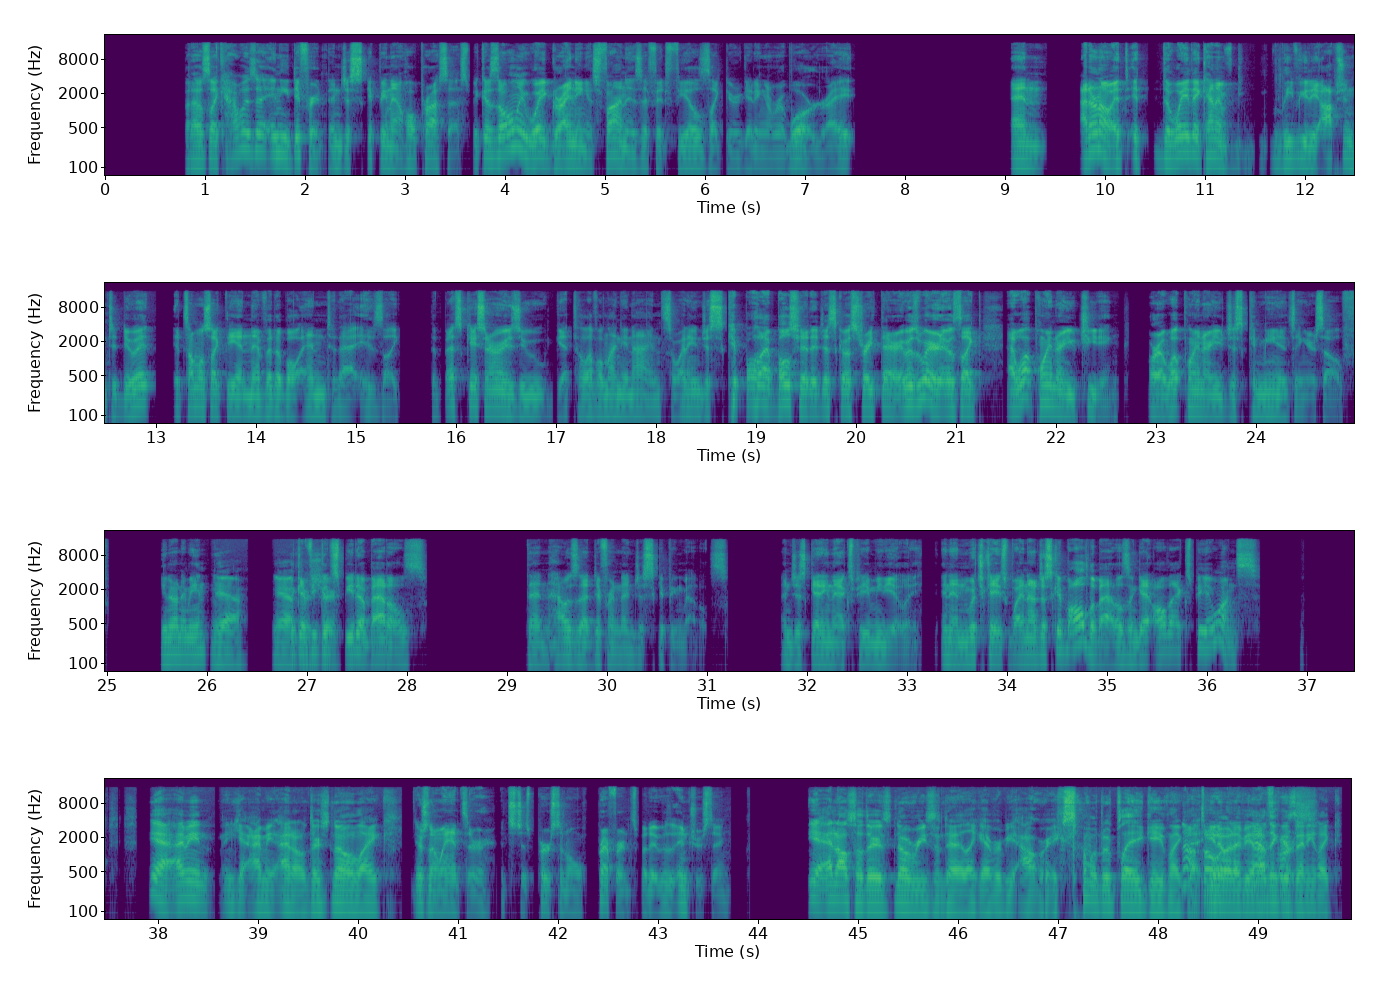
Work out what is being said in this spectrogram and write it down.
But I was like, how is it any different than just skipping that whole process? Because the only way grinding is fun is if it feels like you're getting a reward, right? And I don't know. It, it the way they kind of leave you the option to do it. It's almost like the inevitable end to that is like the best case scenario is you get to level 99. So why didn't you just skip all that bullshit and just go straight there? It was weird. It was like, at what point are you cheating, or at what point are you just conveniencing yourself? You know what I mean? Yeah. Yeah. like if you sure. could speed up battles, then how is that different than just skipping battles and just getting the XP immediately? And in which case, why not just skip all the battles and get all the XP at once? Yeah, I mean, yeah, I mean, I don't know. There's no like, There's no answer. It's just personal preference, but it was interesting. yeah, and also there's no reason to like ever be outraged. Someone would play a game like No, that. You know what I mean? Yeah, I don't think there's any like,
